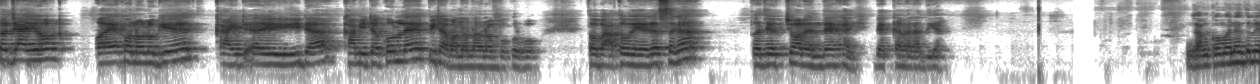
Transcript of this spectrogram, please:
তো যাই হোক এখন হলো গিয়ে খাইটা এইটা খামিটা করলে পিঠা বানানো আরম্ভ করব। তো ভাত হয়ে গেছে গা। তো যে চলেন দেখাই ব্যাক ক্যামেরা দিয়া। জাল কমাই না দিলে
